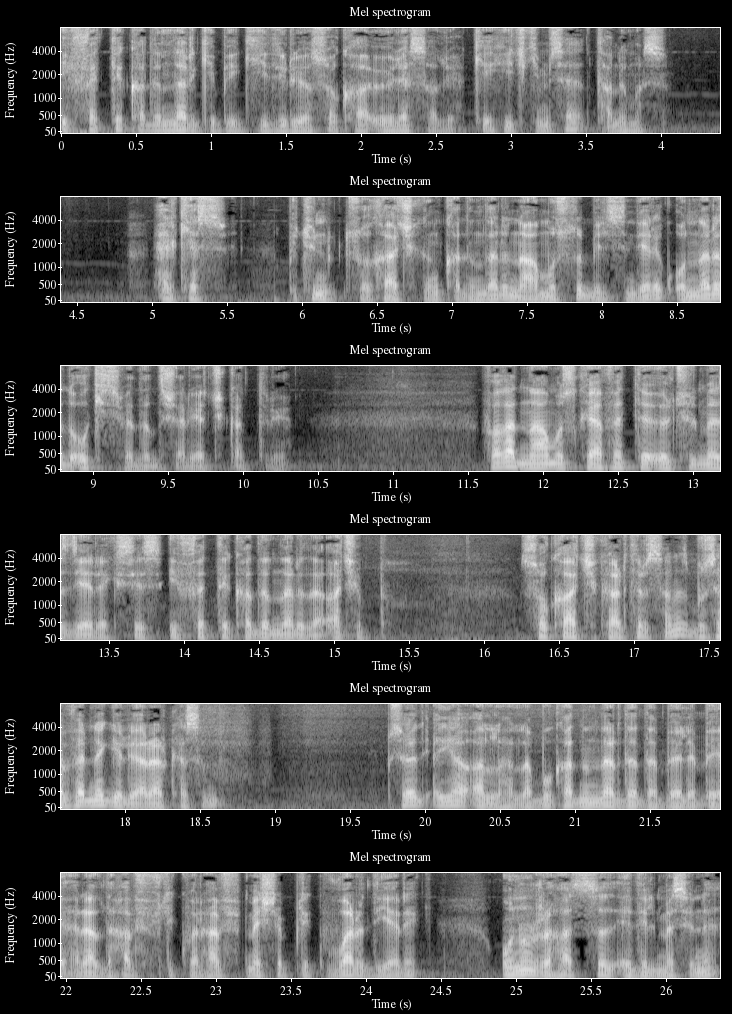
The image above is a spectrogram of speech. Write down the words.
iffetli kadınlar gibi giydiriyor sokağa öyle salıyor ki hiç kimse tanımasın. Herkes bütün sokağa çıkan kadınları namuslu bilsin diyerek onları da o kisvede dışarıya çıkarttırıyor. Fakat namus kıyafette ölçülmez diyerek siz iffetli kadınları da açıp sokağa çıkartırsanız bu sefer ne geliyor arkasında? Bu sefer ya Allah Allah bu kadınlarda da böyle bir herhalde hafiflik var, hafif meşreplik var diyerek onun rahatsız edilmesine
